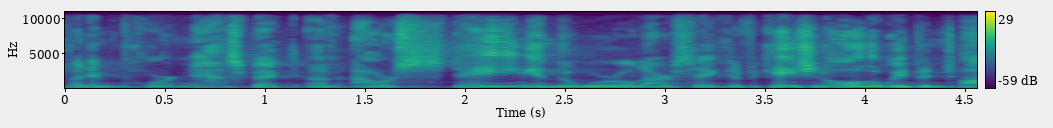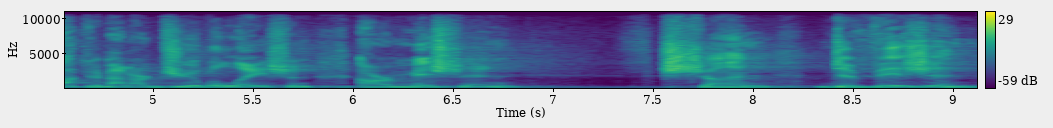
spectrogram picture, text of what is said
but important aspect of our staying in the world, our sanctification, all that we've been talking about, our jubilation, our mission. Shun division.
